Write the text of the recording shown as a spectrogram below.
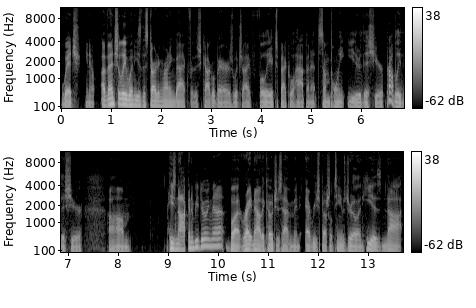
which, you know, eventually when he's the starting running back for the Chicago Bears, which I fully expect will happen at some point either this year, probably this year. Um, he's not going to be doing that, but right now the coaches have him in every special teams drill, and he is not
